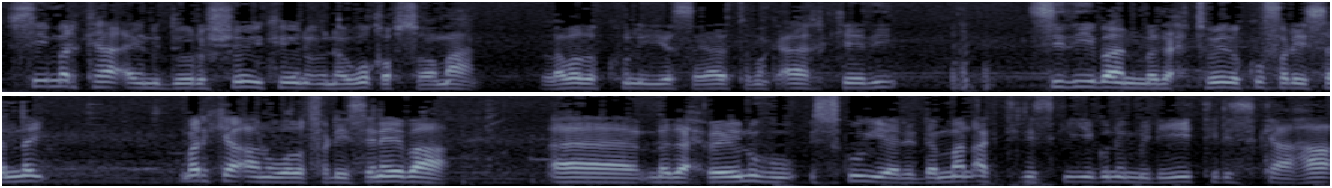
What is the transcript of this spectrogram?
si markaa aynu doorashooyinkeennu inagu qabsoomaan. Labada kun iyo sagaal tobanka aakhirkeedii sidii baan madaxtooyada ku fadhiisannay. Markii aanu wada fadhiisanay baa madaxweynuhu isku yeelay dhammaan actriska iyaguna mediatorska ahaa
